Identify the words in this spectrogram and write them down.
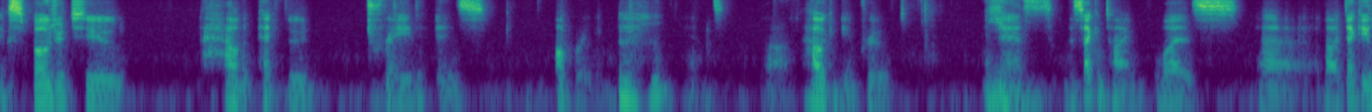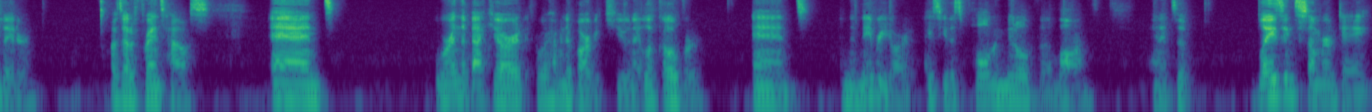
exposure to how the pet food trade is operating Mhm. and uh, how it can be improved. And Yes. then the second time was uh, about a decade later. I was at a friend's house and we're in the backyard, we're having a barbecue, and I look over and in the neighbor yard, I see this pole in the middle of the lawn. And it's a blazing summer day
